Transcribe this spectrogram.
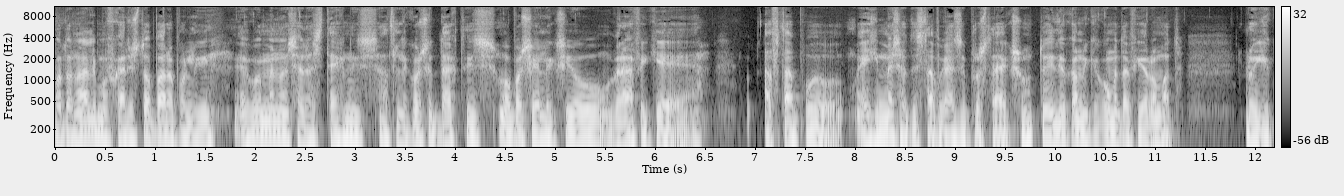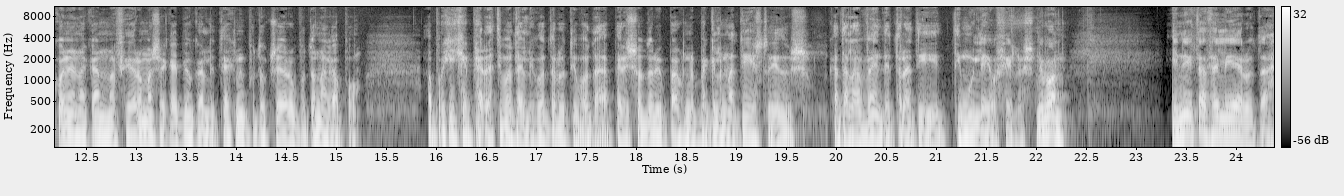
από τον άλλη μου ευχαριστώ πάρα πολύ. Εγώ είμαι ένας ερασιτέχνης, αθλητικός συντάκτης. Όπως η Αλεξίου γράφει και αυτά που έχει μέσα της τα βγάζει προς τα έξω. Το ίδιο κάνω και εγώ με τα αφιερώματα. Λογικό είναι να κάνω ένα αφιέρωμα σε κάποιον καλλιτέχνη που το ξέρω, που τον αγαπώ. Από εκεί και πέρα τίποτα λιγότερο, τίποτα περισσότερο υπάρχουν επαγγελματίες στο είδους. Καταλαβαίνετε τώρα τι, τι μου λέει ο φίλος. Λοιπόν, η νύχτα θέλει έρωτα.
